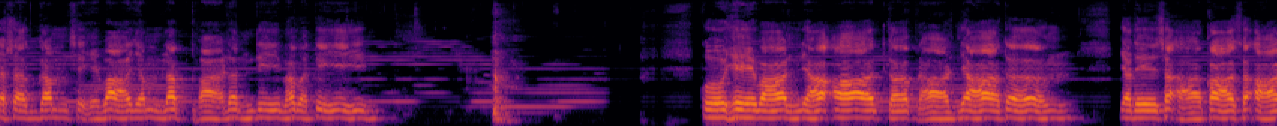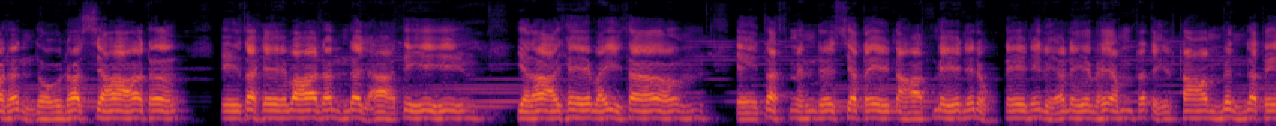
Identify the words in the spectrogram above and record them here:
रसगं सेवायं लब्ध्वा नन्दी भवति। को कोहेवान्या आत्कप्राण्यात् यदेश आकाश आनंदो न स्यात्। एष हेवानन्दयाति यदा हेवैष एतस्मिन् दृश्यते नात्मे निरुक्ते निलयने भयं प्रतिष्ठां विन्दते।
